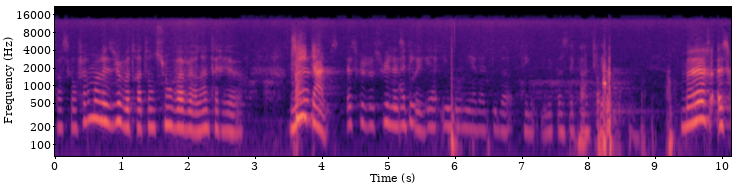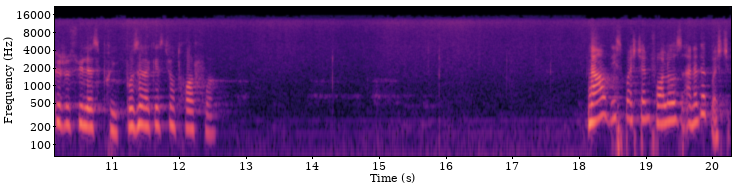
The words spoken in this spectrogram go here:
Parce qu'en fermant les yeux, votre attention va vers l'intérieur. Three Mère, times. est-ce que je suis l'esprit? yeah, you go nearer to the thing because they can't hear. Mère, est-ce que je suis l'esprit? Posez la question trois fois. Now this question follows another question.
